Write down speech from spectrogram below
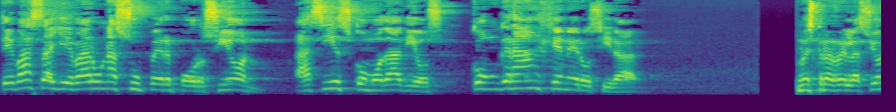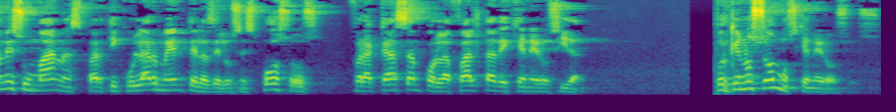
te vas a llevar una superporción. Así es como da Dios, con gran generosidad. Nuestras relaciones humanas, particularmente las de los esposos, fracasan por la falta de generosidad. Porque no somos generosos.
